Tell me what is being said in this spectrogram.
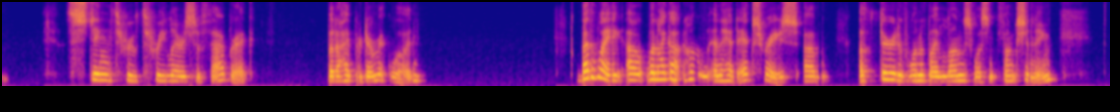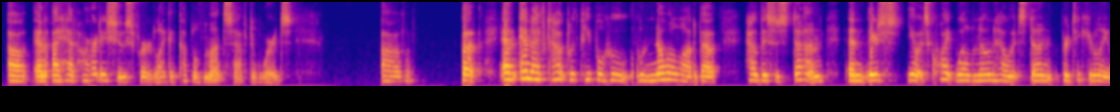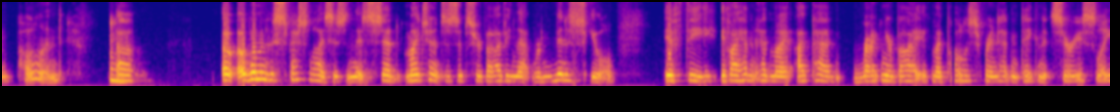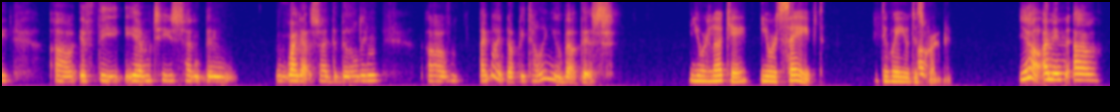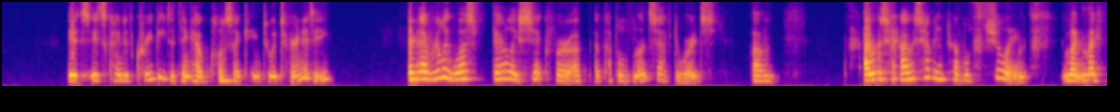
sting through three layers of fabric but a hypodermic would by the way uh, when I got home and I had x-rays um, a third of one of my lungs wasn't functioning uh, and I had heart issues for like a couple of months afterwards. Uh, but and and I've talked with people who who know a lot about how this is done, and there's you know it's quite well known how it's done, particularly in Poland. Mm-hmm. Uh, a, a, woman who specializes in this said my chances of surviving that were minuscule. If the if I hadn't had my iPad right nearby, if my Polish friend hadn't taken it seriously, uh, if the EMTs hadn't been right outside the building, um, I might not be telling you about this. You were lucky. You were saved, the way you uh, describe uh, it. Yeah, I mean, uh, it's it's kind of creepy to think how close Mhm. I came to eternity. And I really was fairly sick for a, a couple of months afterwards. Um, I was I was having trouble chewing. My my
